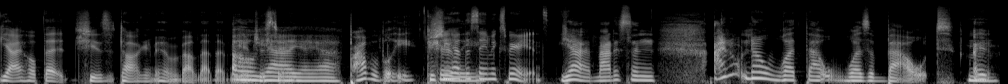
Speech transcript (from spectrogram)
yeah, I hope that she's talking to him about that. That'd be Oh interesting. yeah, yeah, yeah. Probably. Because she had the same experience. Yeah, Madison. I don't know what that was about. I, Mm.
